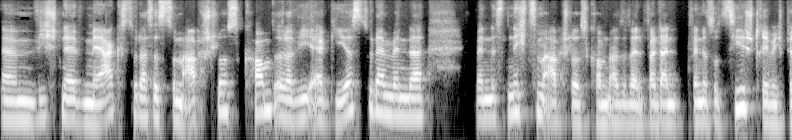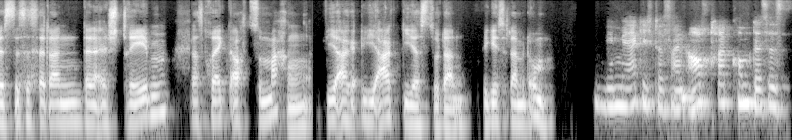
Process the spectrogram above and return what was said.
ähm, wie schnell merkst du, dass es zum Abschluss kommt oder wie agierst du denn, wenn der wenn es nicht zum Abschluss kommt, also wenn, weil dann, wenn du so zielstrebig bist, ist es ja dann dein Erstreben, das Projekt auch zu machen. Wie, wie agierst du dann? Wie gehst du damit um? Wie merke ich, dass ein Auftrag kommt? Das ist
